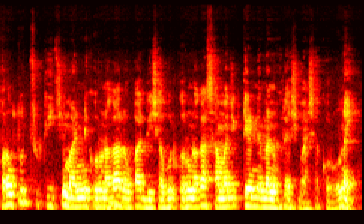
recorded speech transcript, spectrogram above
परंतु चुकीची मांडणी करू नका लोकात दिशाभूल करू नका सामाजिक तेढ निर्माण होईल अशी भाषा करू नये.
